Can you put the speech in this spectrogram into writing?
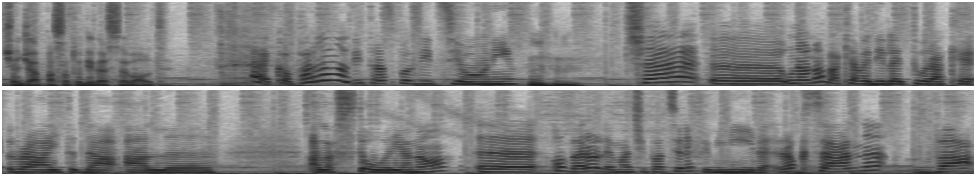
Ci è già passato diverse volte. Ecco, parlando di trasposizioni, Mhm. c'è eh, una nuova chiave di lettura che Wright dà al- alla storia, no? Eh, ovvero l'emancipazione femminile. Roxanne va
